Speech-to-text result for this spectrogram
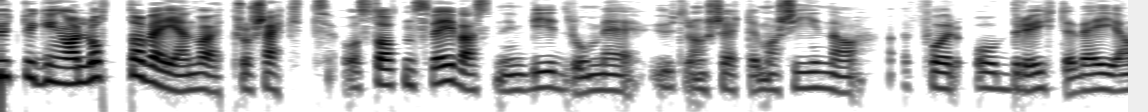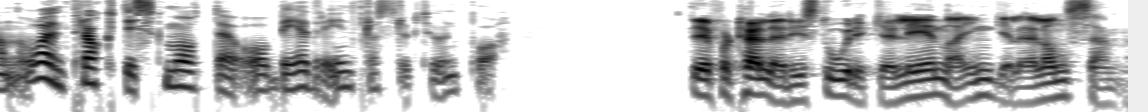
Utbygging av Lottaveien var et prosjekt, og Statens vegvesen bidro med utrangerte maskiner for å brøyte veiene, og en praktisk måte å bedre infrastrukturen på. Det forteller historiker Lena Ingele Landsem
